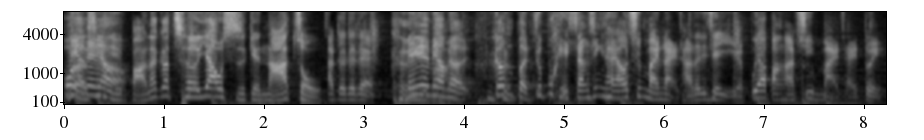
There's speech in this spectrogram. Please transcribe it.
没或者是有没有。你把那个车钥匙给拿走，啊，对对对，可没有没有没有，根本就不可以相信他要去买奶茶的那些，也不要帮他去买才对。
